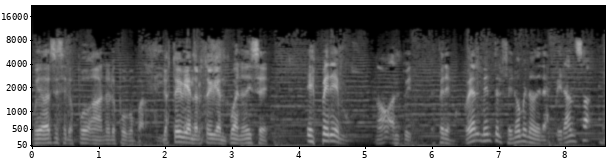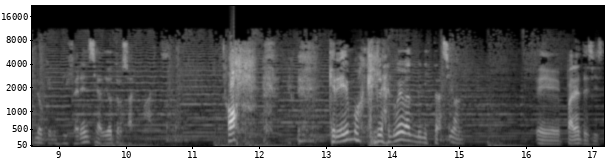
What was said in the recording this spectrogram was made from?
Voy a ver si se los puedo. Ah, no los puedo compartir. Lo estoy viendo, lo estoy viendo. Bueno, dice: Esperemos, ¿no? Al tweet. Esperemos. Realmente el fenómeno de la esperanza es lo que nos diferencia de otros animales. Oh. Creemos que la nueva administración, eh, paréntesis,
